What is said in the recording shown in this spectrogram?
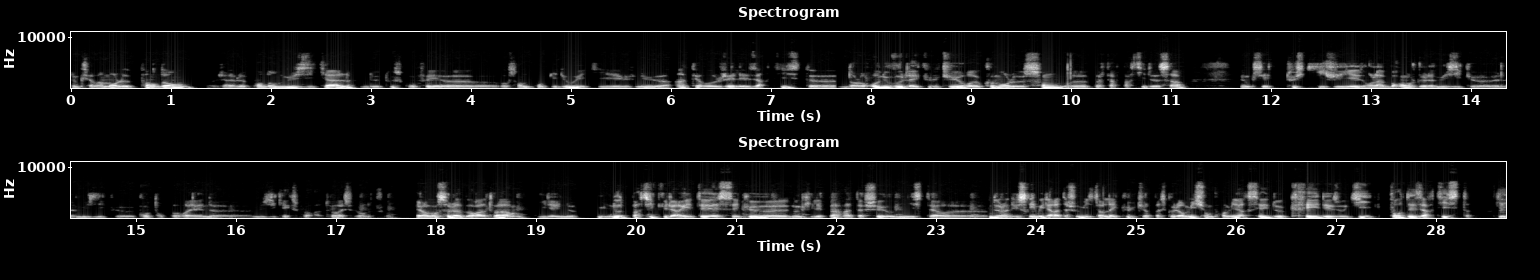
Donc c'est vraiment le pendant, le pendant musical de tout ce qu'on fait euh, au centre Pompidou et qui est venu euh, interroger les artistes euh, dans le renouveau de la culture, comment le son peut faire partie de ça, donc c'est tout ce qui est dans la branche de la musique, euh, la musique euh, contemporaine, euh, musique exploratoire et ce genre de choses. Alors dans ce laboratoire, il a une, une autre particularité, c'est que donc il n'est pas rattaché au ministère de l'industrie, mais il est rattaché au ministère de la culture parce que leur mission première, c'est de créer des outils pour des artistes qui,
